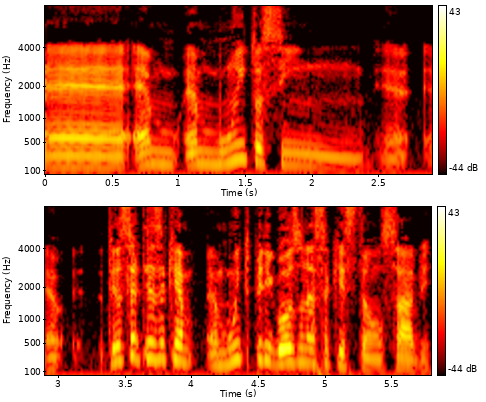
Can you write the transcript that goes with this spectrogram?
é, é, é muito assim. É, é, eu tenho certeza que é, é, muito perigoso nessa questão, sabe?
